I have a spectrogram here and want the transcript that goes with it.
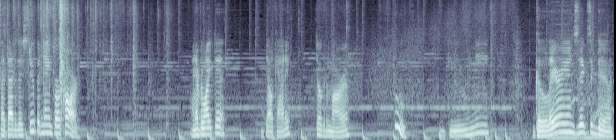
that that is a stupid name for a card. I never liked it. Delcatty. Togedemaru. Ooh. Goomy. Galarian Zigzagoon.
